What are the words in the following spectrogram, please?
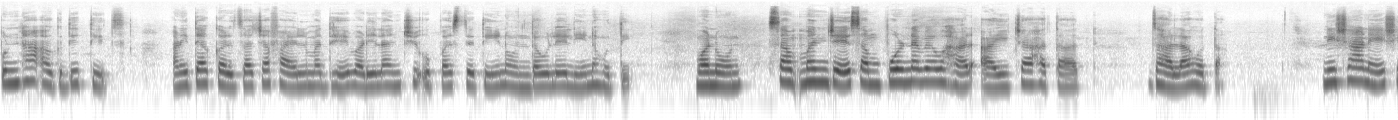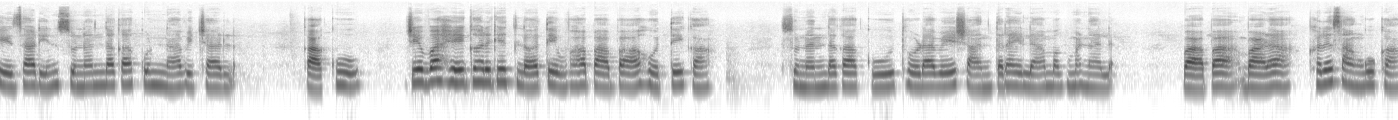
पुन्हा अगदी तीच. आणि त्या कर्जाच्या फाईलमध्ये वडिलांची उपस्थिती नोंदवलेली नव्हती. म्हणून सं म्हणजे संपूर्ण व्यवहार आईच्या हातात झाला होता. निशाने शेजारीन सुनंदा काकूंना विचारलं काकू जेव्हा हे घर घेतलं तेव्हा बाबा होते का? सुनंदा काकू थोडा वेळ शांत राहिल्या मग म्हणाल्या बाबा बाळा खरं सांगू का?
